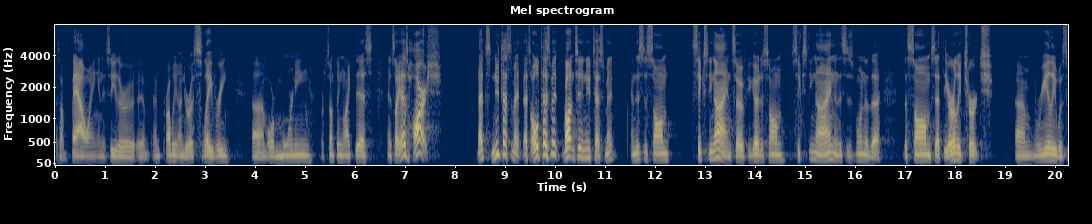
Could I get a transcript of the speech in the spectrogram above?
That's a bowing, and it's either uh, probably under a slavery um, or mourning or something like this. And it's like, that's harsh. That's New Testament. That's Old Testament brought into the New Testament. And this is Psalm 69. So if you go to Psalm 69, and this is one of the the Psalms that the early church um, really was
